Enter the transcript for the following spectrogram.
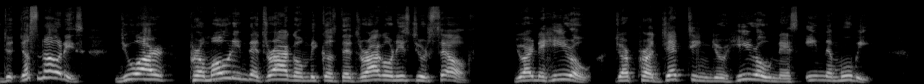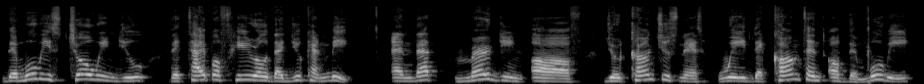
Just notice, you are promoting the dragon because the dragon is yourself. You are the hero. You are projecting your hero ness in the movie the movie is showing you the type of hero that you can be and that merging of your consciousness with the content of the movie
